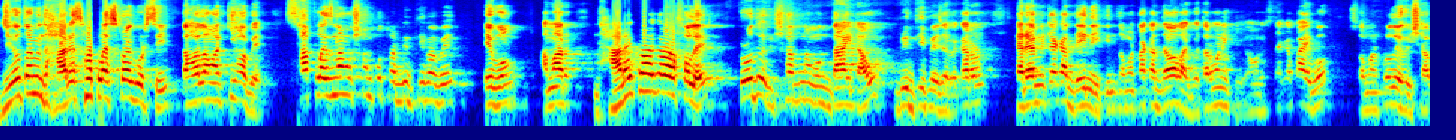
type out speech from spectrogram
যেহেতু আমি ধারে সাপ্লাইজ ক্রয় করছি, তাহলে আমার কি হবে? সাপ্লাইজ নামক সম্পদটা বৃদ্ধি পাবে এবং আমার ধারে ক্রয় করার ফলে প্রদেয় হিসাব নামক দায়টাও বৃদ্ধি পেয়ে যাবে। কারণ হ্যাঁ আমি টাকা দেই কিন্তু আমার টাকা দেওয়া লাগবে। তার মানে কি? আমার কাছে টাকা পাইবো আমার প্রদেয় হিসাব।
